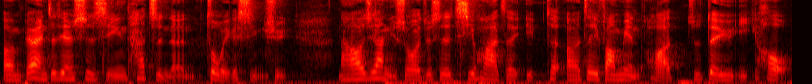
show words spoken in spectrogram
嗯，表演这件事情它只能作为一个兴趣，然后就像你说，就是企划这一这呃这一方面的话，就是对于以后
